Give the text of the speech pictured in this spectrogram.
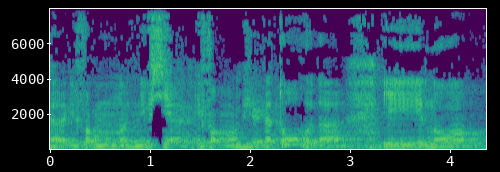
э, реформы, ну, не все реформы вообще готовы, да, и, но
